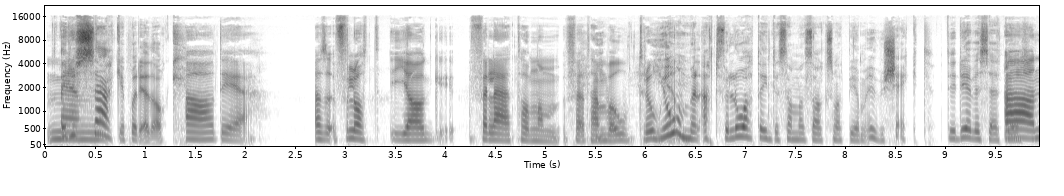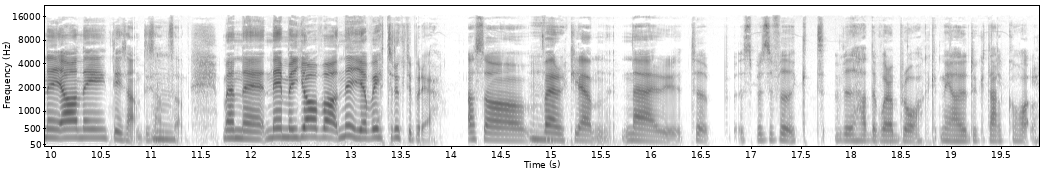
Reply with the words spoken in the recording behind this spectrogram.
Men, Är du säker på det dock? Ja det är. Alltså förlåt, jag förlät honom för att han var otrogen. Jo men att förlåta är inte samma sak som att be om ursäkt. Det är det vi säger Ah, nej, ja, nej det är sant. Det är sant, Mm. sant. Men, eh, nej, men jag, var, nej, jag var jätteduktig på det. Alltså Mm. verkligen när typ specifikt vi hade våra bråk när jag hade druckit alkohol.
